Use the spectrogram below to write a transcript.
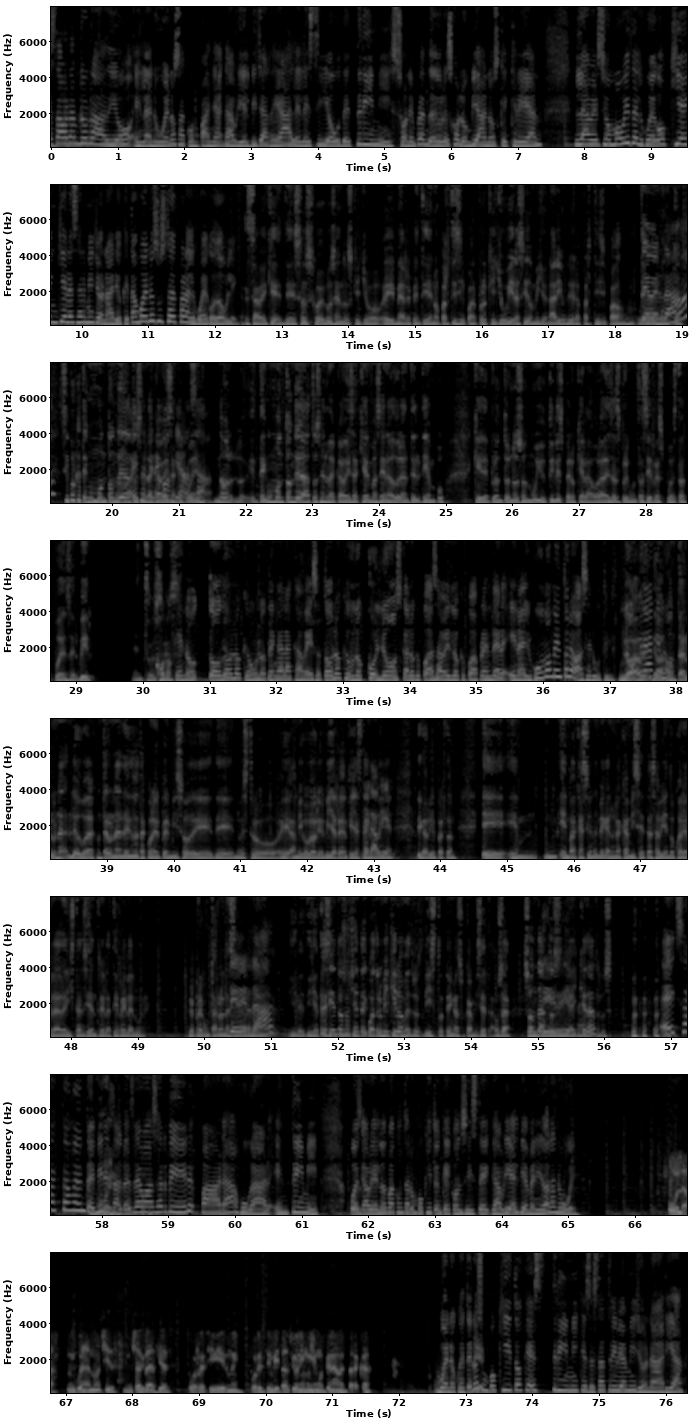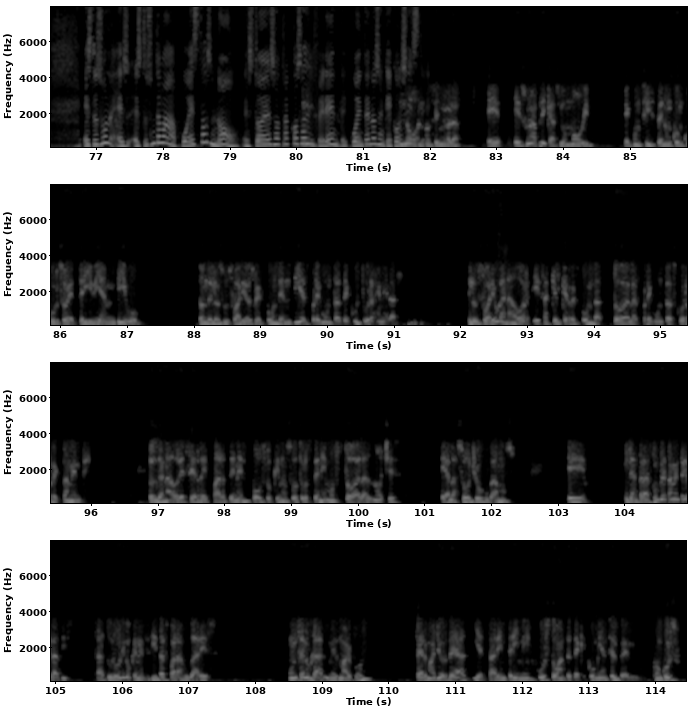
A esta hora en Blue Radio, en la nube nos acompaña Gabriel Villarreal, el CEO de Trimi. Son emprendedores colombianos que crean la versión móvil del juego ¿Quién quiere ser millonario? ¿Qué tan bueno es usted para el juego doble? Sabe que de esos juegos en los que yo eh, me arrepentí de no participar porque yo hubiera sido millonario, yo hubiera participado. ¿De verdad? sí, porque tengo un montón de datos en la cabeza que pueden. No, eh, tengo un montón de datos en la cabeza que he almacenado durante el tiempo que de pronto no son muy útiles, pero que a la hora de esas preguntas y respuestas pueden servir. Entonces... ¿Cómo que no? Todo lo que uno tenga en la cabeza, todo lo que uno conozca, lo que pueda saber, lo que pueda aprender, en algún momento le va a ser útil. No le, voy a, contar una, le voy a contar una anécdota con el permiso de, de nuestro eh, amigo Gabriel Villarreal, que ya está de en Gabriel. de Gabriel, perdón. Eh, en, en vacaciones me gané una camiseta sabiendo cuál era la distancia entre la Tierra y la Luna. Me preguntaron así. ¿De verdad? y les dije, 384 mil kilómetros. Listo, tenga su camiseta. O sea, son datos y hay que darlos. Exactamente. Mire, tal vez le va a servir para jugar en Trimi. Pues Gabriel nos va a contar un poquito en qué consiste. Gabriel, bienvenido a la nube. Hola, muy buenas noches. Muchas gracias por recibirme, por esta invitación y muy emocionado de estar acá. Bueno, cuéntenos eh, un poquito qué es Trimi, qué es esta trivia millonaria. ¿Esto es un, esto es un tema de apuestas? No, esto es otra cosa diferente. Cuéntenos en qué consiste. No, no, señora. Eh, es una aplicación móvil que consiste en un concurso de trivia en vivo donde los usuarios responden 10 preguntas de cultura general. El usuario ganador es aquel que responda todas las preguntas correctamente. Los ganadores se reparten el pozo que nosotros tenemos todas las noches. Eh, a las 8 jugamos. Eh, y la entrada es completamente gratis. O sea, tú lo único que necesitas para jugar es un celular, un smartphone, ser mayor de edad y estar en streaming justo antes de que comience el, concurso.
